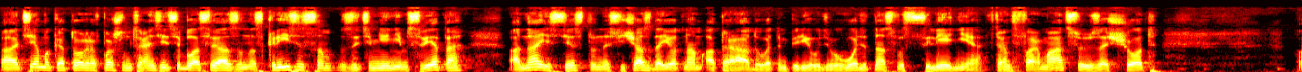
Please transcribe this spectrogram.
А тема, которая в прошлом транзите была связана с кризисом, с затемнением света, она, естественно, сейчас дает нам отраду в этом периоде, выводит нас в исцеление, в трансформацию за счет э,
